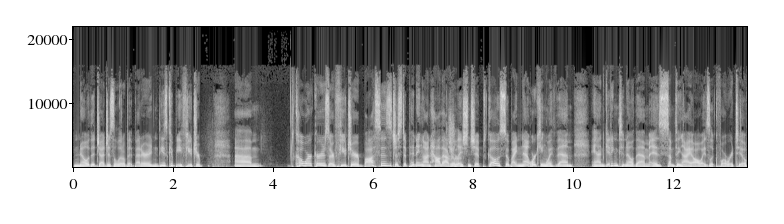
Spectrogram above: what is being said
know the judges a little bit better, and these could be future um, coworkers or future bosses, just depending on how that Sure. relationship goes. So, by networking with them and getting to know them is something I always look forward to.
